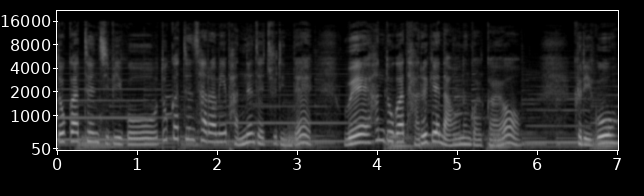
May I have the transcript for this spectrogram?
똑같은 집이고 똑같은 사람이 받는 대출인데 왜 한도가 다르게 나오는 걸까요? 그리고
